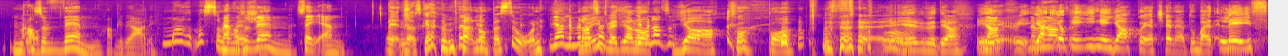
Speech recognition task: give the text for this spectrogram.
Men alltså vem har blivit arg? Ma- massor med Men alltså människor. vem? Säg en. Ska jag någon person? Ja, nej, men alltså- inte vet jag någon alltså- Jakob och... inte vet jag. Ja, Ja, nej, men alltså- Okej, ingen Jakob jag känner. Jag tog bara ett Leif,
